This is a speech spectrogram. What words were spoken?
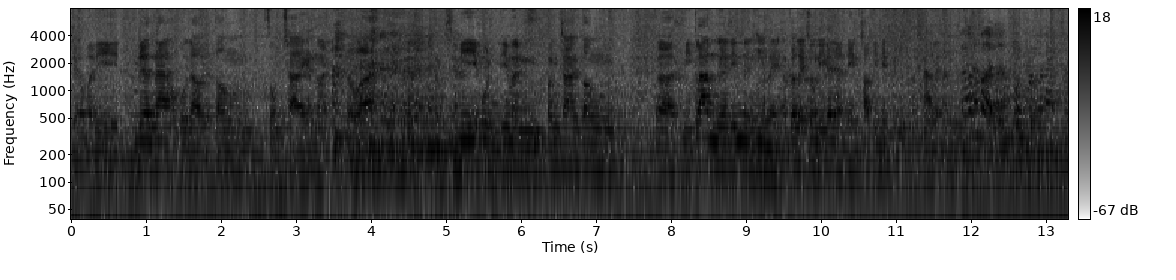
เดี๋ยวพอดีเรื่องหน้าของพวกเราจะต้องสมชายกันหน่อยแต่ว่า มีหุ่นที่มันค่อนข้างต้อง เอ่อมีกล้ามเนื้อนิดนึงอะไรครับก็เลยช่วงนี้ก็จะเน้นเข้าฟิตเนสกันอยู่ครับเลยครับเริ่มเปิดเริ่มถ่ายทำเมื่อไหร่คะ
